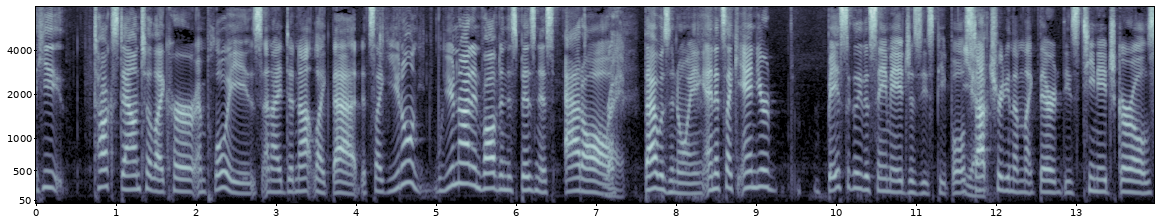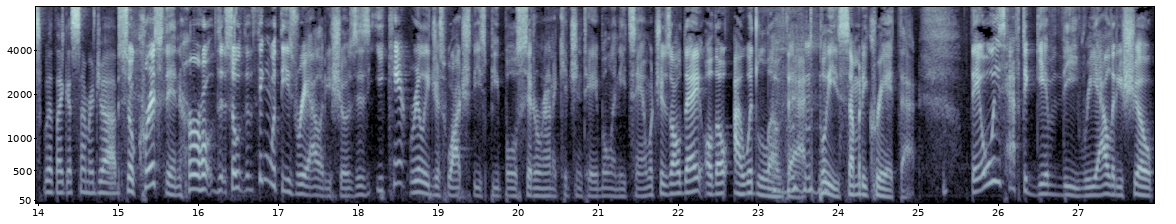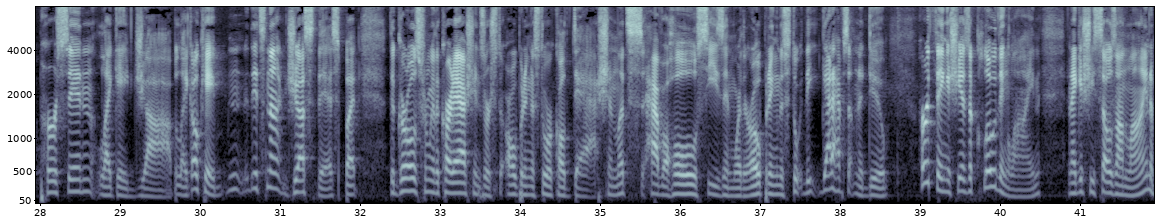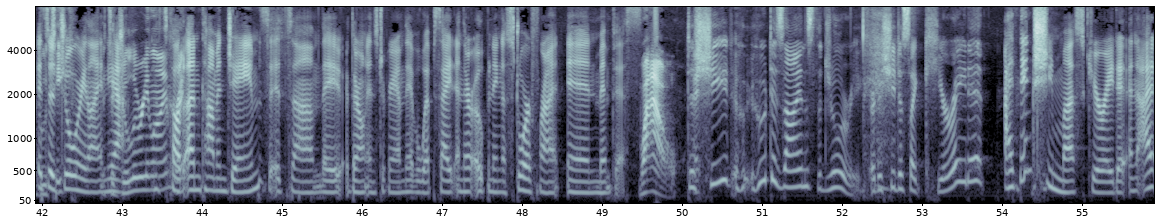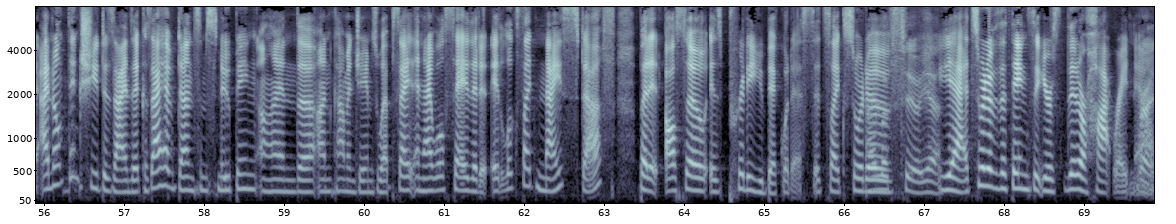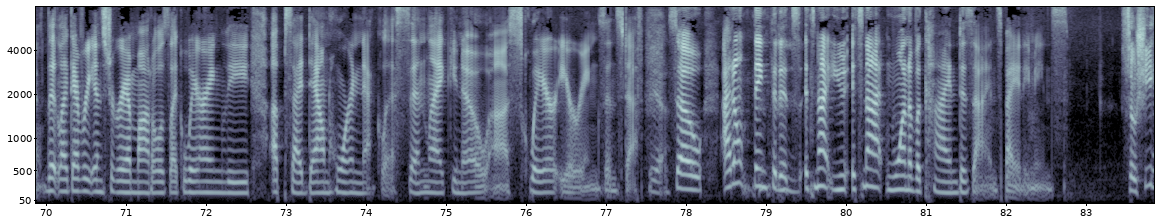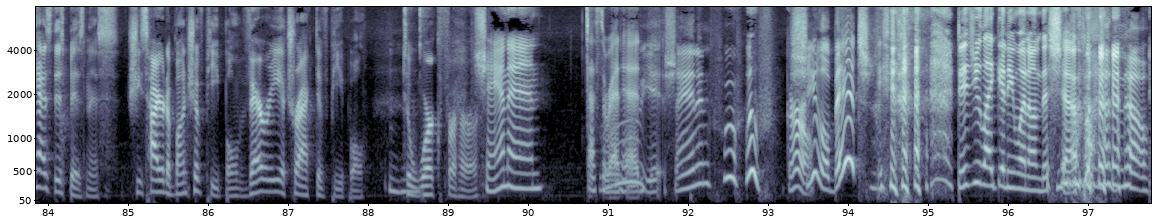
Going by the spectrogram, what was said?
he talks down to like her employees, and I did not like that. It's like you don't, you're not involved in this business at all. Right. That was annoying, and it's like, and you're basically the same age as these people. Yeah. Stop treating them like they're these teenage girls with like a summer job. So Kristin, her whole, th- so the thing with these reality shows is you can't really just watch these people sit around a kitchen table and eat sandwiches all day. Although I would love that. Please, somebody create that. They always have to give the reality show person like a job. Like, okay, it's not just this, but the girls from the Kardashians are, st- are opening a store called Dash, and let's have a whole season where they're opening the store. They got to have something to do. Her thing is she has a clothing line, and I guess she sells online. A It's boutique. a jewelry line. It's yeah, a jewelry line. It's called right? Uncommon James. It's um they they're on Instagram. They have a website and they're opening a storefront in Memphis. wow. Does she? Who, who designs the jewelry, or does she just like curate it? I think she must curate it, and I, I don't think she designs it because I have done some snooping on the Uncommon James website, and I will say that it, it looks like nice stuff, but it also is pretty ubiquitous. It's like sort I of love too. Yeah. Yeah, it's sort of the things that you're that are hot right now. Right. That like every Instagram model is like wearing the upside down horn necklace and like you know uh, square earrings and stuff. Yeah. So I don't think that it's it's not you it's not one of a kind designs by any means. So she has this business. She's hired a bunch of people, very attractive people, to Mm-hmm. work for her. Shannon. That's the Ooh, redhead. yeah, Shannon. Whew. Woo, girl. She a little bitch. Did you like anyone on this show? no.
